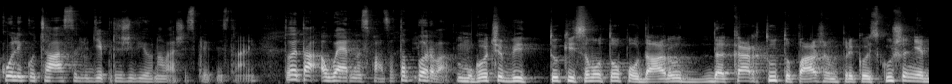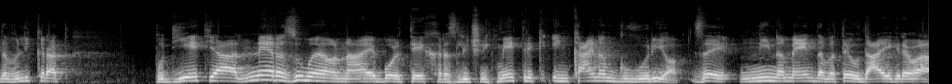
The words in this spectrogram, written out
koliko časa ljudje preživijo na vaši spletni strani. To je ta awareness faza, ta prva. Mogoče bi tukaj samo to poudaril, da kar tudi opažam preko izkušenja, da velikrat podjetja ne razumejo najbolj teh različnih metrik in kaj nam govorijo. Zdaj, ni namen, da v tej vdaji greva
